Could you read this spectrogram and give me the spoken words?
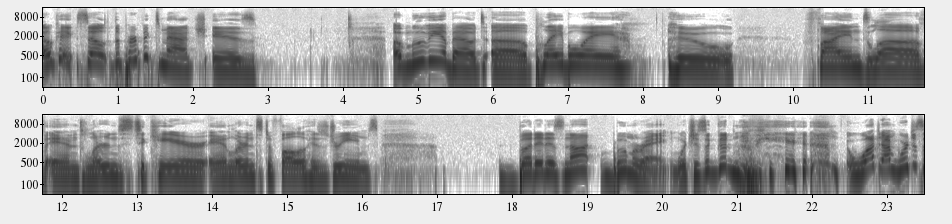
Okay, so The Perfect Match is a movie about a playboy who finds love and learns to care and learns to follow his dreams. But it is not Boomerang, which is a good movie. watch. I'm, we're just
